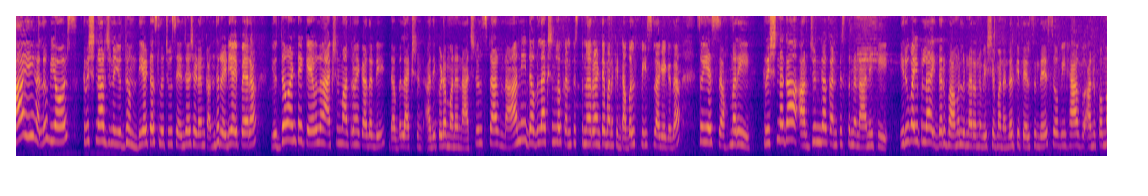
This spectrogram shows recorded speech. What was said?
హాయ్ హలో వ్యూవర్స్. కృష్ణార్జున యుద్ధం థియేటర్స్లో చూసి ఎంజాయ్ చేయడానికి అందరు రెడీ అయిపోయారా? యుద్ధం అంటే కేవలం యాక్షన్ మాత్రమే కాదండి డబుల్ యాక్షన్. అది కూడా మన న్యాచురల్ స్టార్ నాని డబుల్ యాక్షన్లో కనిపిస్తున్నారు అంటే మనకి డబుల్ ఫీస్ లాగే కదా. సో ఎస్ మరి కృష్ణగా అర్జున్గా కనిపిస్తున్న నానికి ఇరువైపులా ఇద్దరు భామలు ఉన్నారన్న విషయం మనందరికీ తెలిసిందే. So we have Anupama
